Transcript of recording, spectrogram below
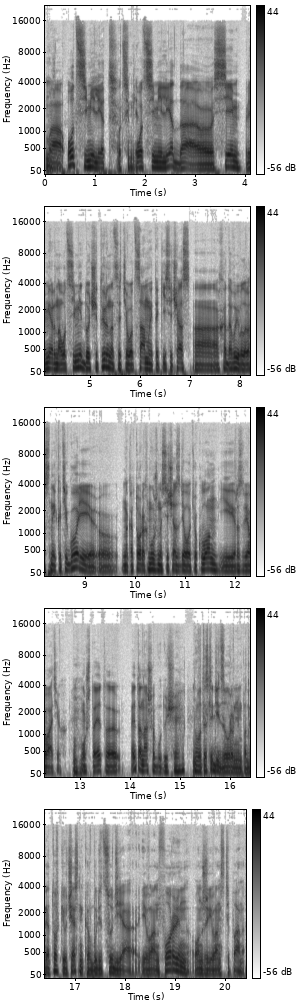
Можно? От 7 лет. От 7 лет. От 7 лет, да 7, примерно от 7 до 14, вот самые такие сейчас а, ходовые возрастные категории, э, на которых нужно сейчас сделать уклон и развивать их. Uh-huh. Потому что это это наше будущее. Ну вот и следить за уровнем подготовки участников будет судья Иван Форвин, он же Иван Степанов.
